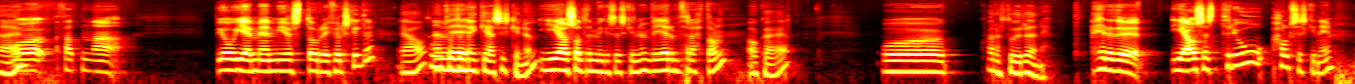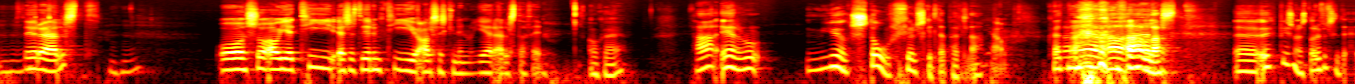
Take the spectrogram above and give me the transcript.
Nei. Og þarna bjó ég með mjög stóri fjölskyldu. Já, þú ert svolítið mikið að sískinum. Ég á svolítið mikið sískinum, við erum 13 Ok. og Hvað ert þú í röðinni? heyrðu, ég á sérst þrjú hálfsískinni, þau eru elst og svo á ég tíu, eða sérst við erum tíu allsískinin og ég er elst af þeim. Ok. Það er mjög stór fjölskyldaperla. Já. Hvernig er að alast uh, upp í svona stóri fjölskyldi?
